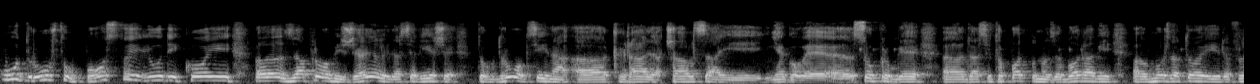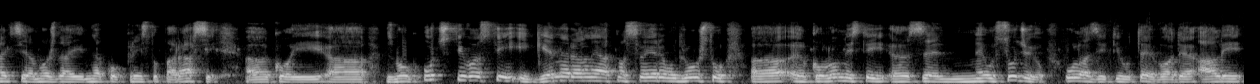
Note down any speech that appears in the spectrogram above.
u društvu postoje ljudi koji zapravo bi željeli da se riješe tog drugog sina kralja Charlesa i njegove supruge, da se to potpuno zaboravi, možda to je i refleksija možda i nekog pristupa rasi koji zbog učtivosti i generalne atmosfere u društvu kolumnisti se ne usuđuju ulaziti u te vode, ali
